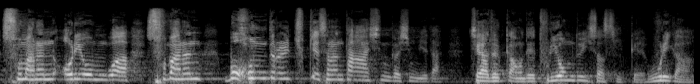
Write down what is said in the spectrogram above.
수많은 어려움과 수많은 모험들을 주께서는 다 하신 것입니다. 제 아들 가운데 두려움도 있었을 거예요. 우리가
